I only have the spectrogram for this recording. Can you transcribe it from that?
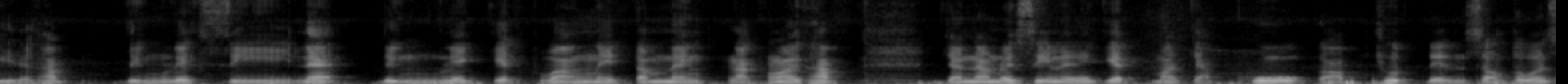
4นะครับ ดึงเลข 4 และดึงเลข 7 วางในตำแหน่งหลักร้อยครับ จะนำเลข4และเลข 7 มาจับคู่กับชุดเด่น 2 ตัวบน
